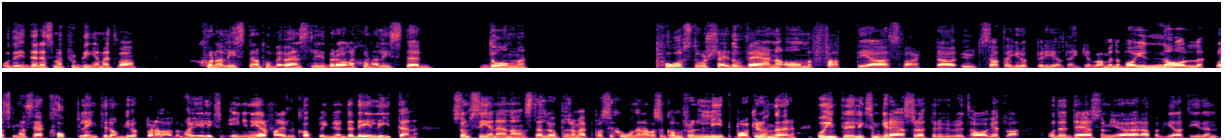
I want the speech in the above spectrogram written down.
och det, det är det som är problemet va. Journalisterna på vänsterliberala journalister, de påstår sig då värna om fattiga, svarta, utsatta grupper helt enkelt. Va? Men de har ju noll, vad ska man säga, koppling till de grupperna. Va? De har ju liksom ingen erfarenhet eller koppling till det. Det är eliten som CNN anställer på de här positionerna, va? som kommer från elitbakgrunder och inte liksom gräsrötter överhuvudtaget. Va? Och det är det som gör att de hela tiden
